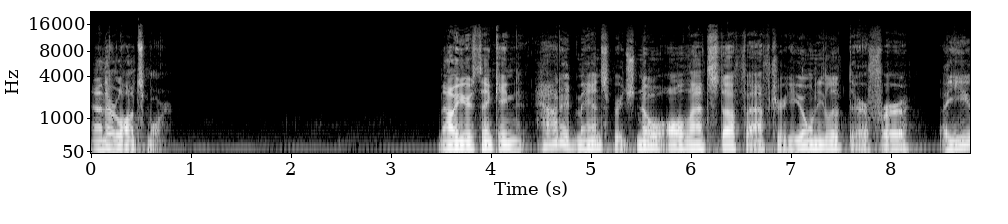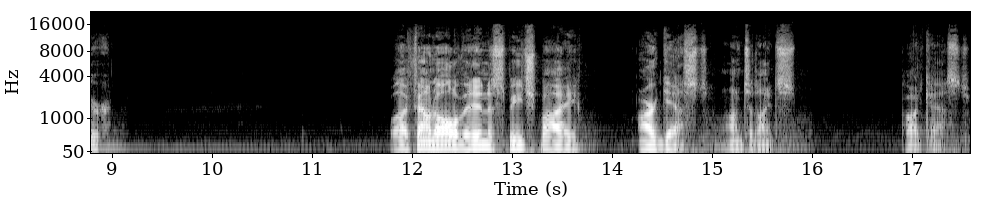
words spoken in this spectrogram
And there are lots more. Now you're thinking, how did Mansbridge know all that stuff after he only lived there for a year? Well, I found all of it in a speech by our guest on tonight's podcast,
